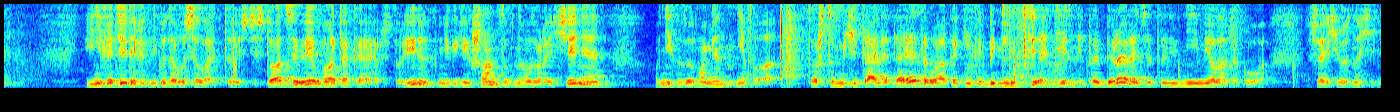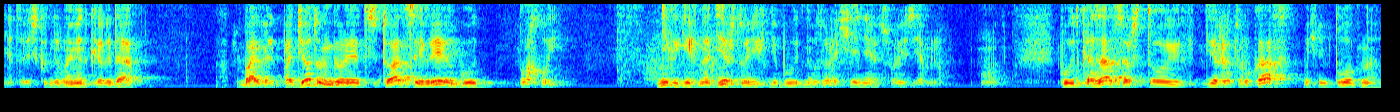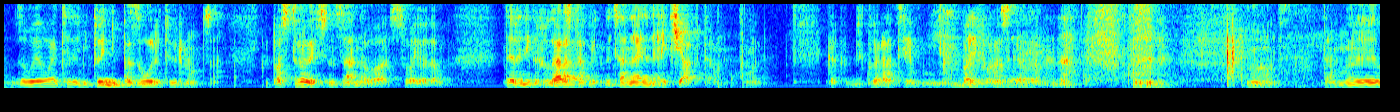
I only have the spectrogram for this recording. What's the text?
И не хотели их никуда высылать. То есть ситуация в евреев была такая, что их никаких шансов на возвращение у них на тот момент не было. То, что мы читали до этого, а какие-то беглецы отдельные пробирались, это не имело такого решающего значения. То есть на момент, когда Бавель падет, он говорит, ситуация евреев будет плохой. Никаких надежд у них не будет на возвращение в свою землю. Будет казаться, что их держат в руках очень плотно завоеватели, никто не позволит вернуться и построить заново свое там, даже не государство, а какой-то национальный очаг там. Вот как в декларации Бальфора сказано, да. Вот. Там э,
